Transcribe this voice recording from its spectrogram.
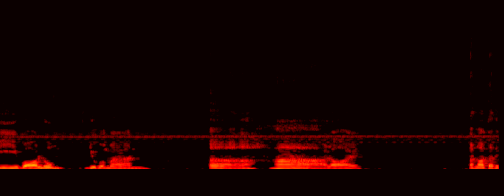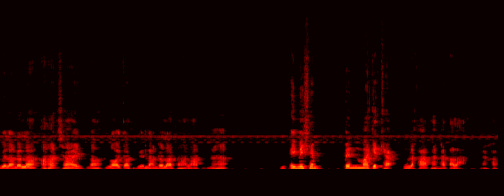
มีวอลลุ่มอยู่ประมาณเอ่อ ห้าร้อยร้อยเก้าสิบเอ็ดล้านดอลลาร์อ่าใช่ร้อยเก้าสิบเอ็ดล้านดอลลาร์สหรัฐนะฮะเอ้ไม่ใช่เป็น market cap มูลค่าทางการตลาดนะครับ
